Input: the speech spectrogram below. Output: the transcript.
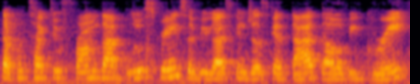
that protect you from that blue screen. So if you guys can just get that, that would be great.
